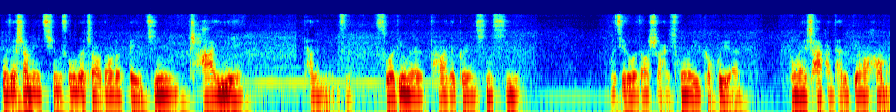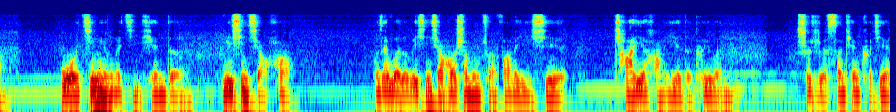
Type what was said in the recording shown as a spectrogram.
我在上面轻松的找到了北京茶叶他的名字，锁定了他的个人信息。我记得我当时还充了一个会员，用来查看他的电话号码。我经营了几天的微信小号，我在我的微信小号上面转发了一些茶叶行业的推文，设置三天可见，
